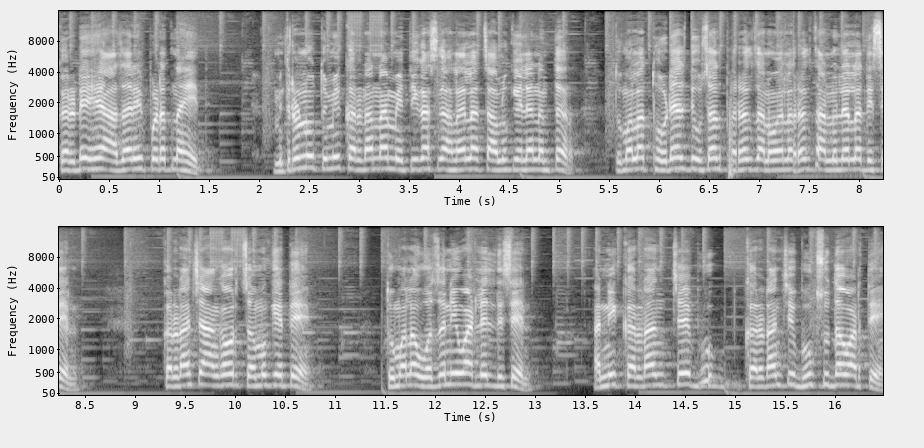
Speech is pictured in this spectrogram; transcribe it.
करडे हे आजारी पडत नाहीत. मित्रांनो तुम्ही करडांना मेथीघास घालायला चालू केल्यानंतर तुम्हाला थोड्याच दिवसात फरक जाणवायला फरक जाणवलेला दिसेल. करडांच्या अंगावर चमक येते. तुम्हाला वजनही वाढलेलं दिसेल. आणि करडांचे भूक करडांची भूकसुद्धा वाढते.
